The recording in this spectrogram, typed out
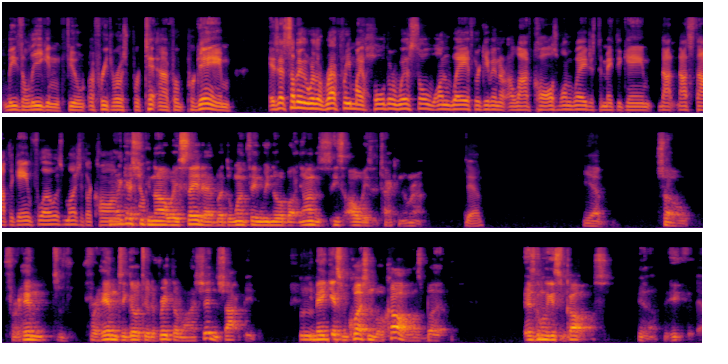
leads the league in field uh, free throws per, uh, for, per game. Is that something where the referee might hold their whistle one way if they're giving a lot of calls one way just to make the game not not stop the game flow as much if they're calling? I guess you can always say that, but the one thing we know about Giannis is he's always attacking the rim. Yeah. Yep. So for him to, for him to go to the free throw line shouldn't shock people. Mm. He may get some questionable calls, but it's going to get some calls. You know, he, yeah.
